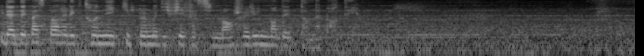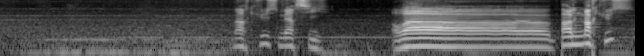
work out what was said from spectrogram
Il a des passeports électroniques qu'il peut modifier facilement. Je vais lui demander de t'en apporter. Marcus, merci. On va euh, parler de Marcus?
